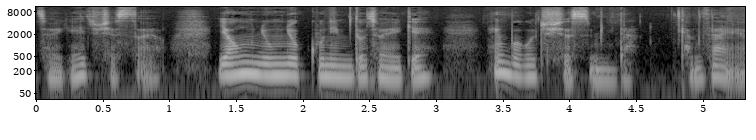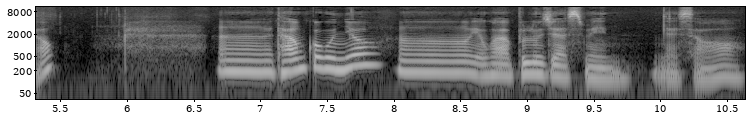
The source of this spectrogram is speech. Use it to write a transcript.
저에게 해주셨어요. 0669님도 저에게 행복을 주셨습니다. 감사해요. 어, 다음 곡은요, 어, 영화 블루 자스민에서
